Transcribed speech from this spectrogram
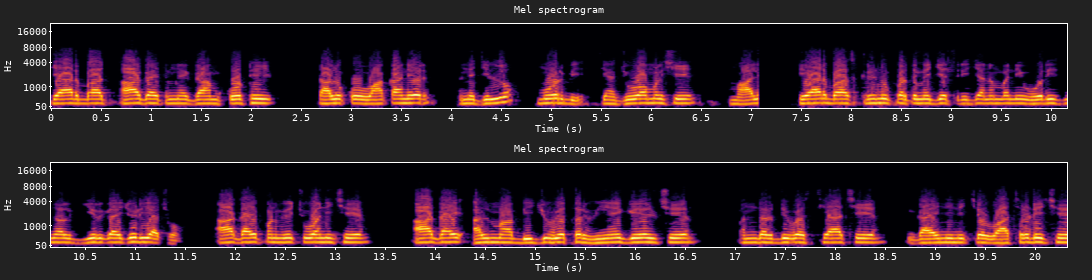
ત્યારબાદ આ ગાય તમને ગામ કોઠી, તાલુકો વાંકાનેર અને જિલ્લો મોરબી. ત્યાં જોવા મળશે માલિક ત્યારબાદ સ્ક્રીન ઉપર તમે જે ત્રીજા નંબરની ઓરિજિનલ ગીર ગાય જોઈ રહ્યા છો, આ ગાય પણ વેચવાની છે. આ ગાય હાલમાં બીજું વેતર વીણાઈ ગયેલ છે. પંદર દિવસ થયા છે. ગાયની નીચે વાછરડી છે.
